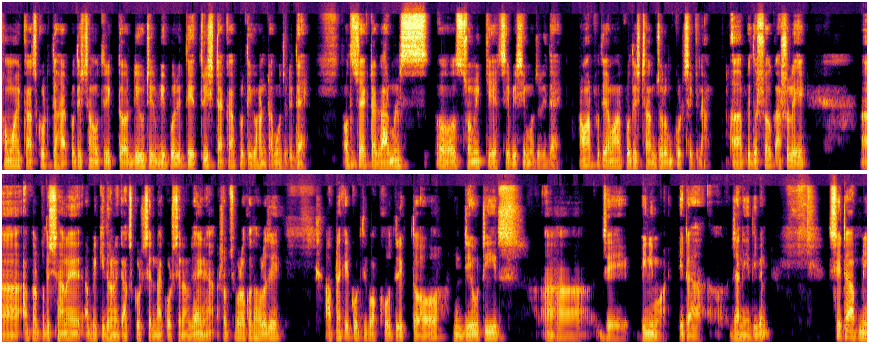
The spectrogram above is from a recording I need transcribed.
সময় কাজ করতে হয়। প্রতিষ্ঠান অতিরিক্ত ডিউটির বিপরীতে ত্রিশ টাকা প্রতি ঘণ্টা মজুরি দেয়। অথচ একটা গার্মেন্টস ও শ্রমিককে এর চেয়ে বেশি মজুরি দেয়। আমার প্রতি আমার প্রতিষ্ঠান জুলুম করছে কিনা? দর্শক, আসলে আপনার প্রতিষ্ঠানে আপনি কি ধরনের কাজ করছেন, না করছেন আমি জানি না। সবচেয়ে বড় কথা হলো যে, আপনাকে কর্তৃপক্ষ অতিরিক্ত ডিউটির যে বিনিময়, এটা জানিয়ে দিবেন। সেটা আপনি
